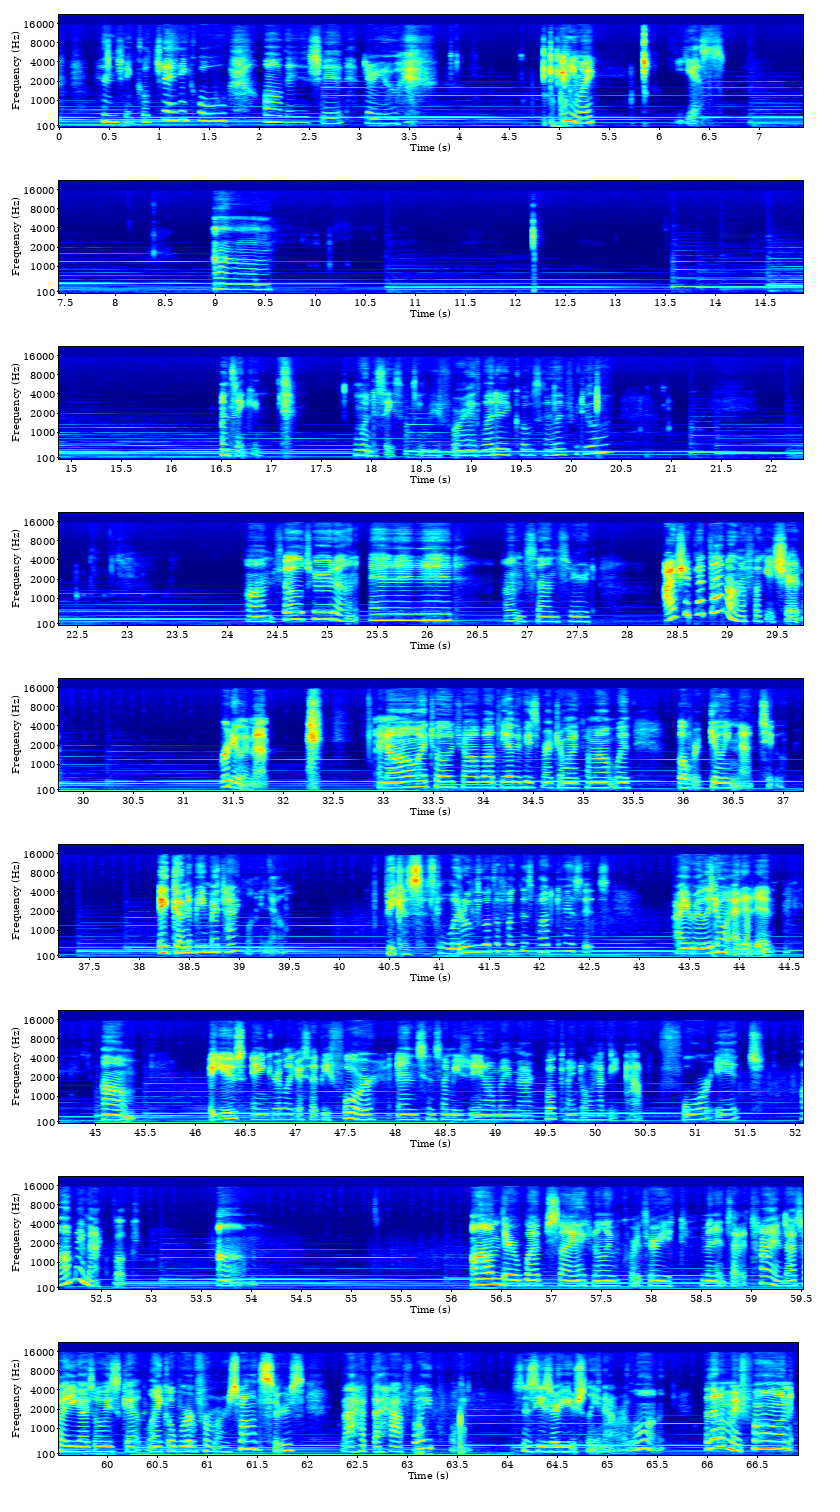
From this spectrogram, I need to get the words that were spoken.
and jinkle jankle, all this shit. There you go. anyway, yes. Um. I'm thinking. I wanted to say something before I let it go silent for too long. Unfiltered, unedited, uncensored. I should put that on a fucking shirt. We're doing that. I know I told y'all about the other piece of merch I want to come out with, but we're doing that too. It's gonna be my tagline now. Because it's literally what the fuck this podcast is. I really don't edit it. Um, I use Anchor, like I said before, and since I'm using it on my MacBook and I don't have the app for it on my MacBook, um, on their website, I can only record 30 minutes at a time. That's why you guys always get like a word from our sponsors, not at the halfway point, since these are usually an hour long. But then on my phone,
